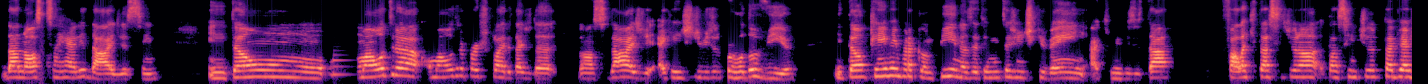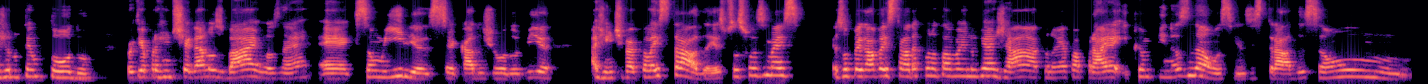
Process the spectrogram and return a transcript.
da nossa realidade, assim. Então, uma outra, uma outra particularidade da, da nossa cidade é que a gente é dividido por rodovia. Então, quem vem para Campinas, tem muita gente que vem aqui me visitar, fala que está sentindo, tá sentindo que está viajando o tempo todo, porque para a gente chegar nos bairros, né, é, que são ilhas cercadas de rodovia, a gente vai pela estrada. E as pessoas falam assim, mas eu só pegava a estrada quando eu estava indo viajar, quando eu ia para praia, e Campinas não, assim, as estradas são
